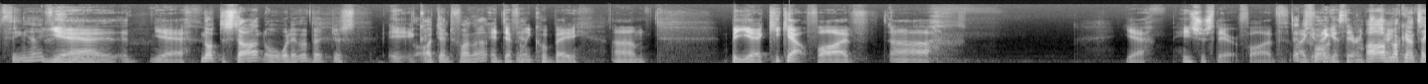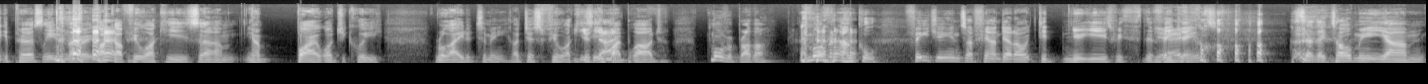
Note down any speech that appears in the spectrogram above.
thing, hey? yeah, sure. Uh, yeah. Not to start or whatever, but just It, could- identify that. It definitely could be. Um, but yeah, kick out five. Uh, yeah, he's just there at five. I, I guess they're I'm not going to take it personally, even though like I feel like he's um, you know biologically related to me. I just feel like he's Your in my blood. More of a brother. And more of an uncle. Fijians, I found out I did New Year's with the Yeah. Fijians. so they told me, um,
